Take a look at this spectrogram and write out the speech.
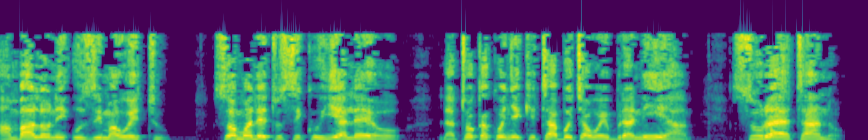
ambalo ni uzima wetu. Somo letu siku hii ya leo latoka kwenye kitabu cha waibrania sura ya tano.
